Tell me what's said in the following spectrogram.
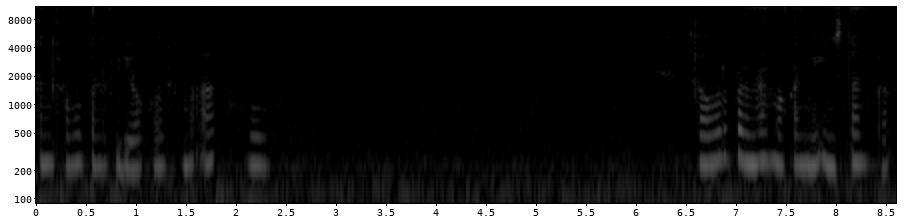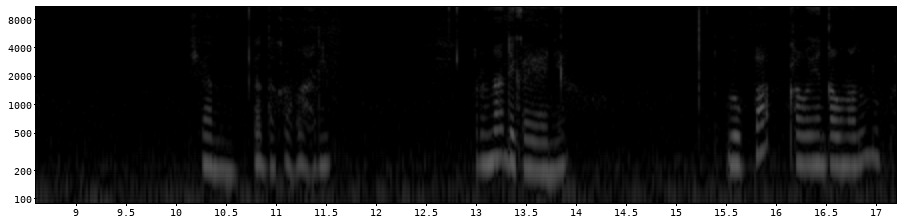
kan kamu pernah video call sama aku. Sahur pernah makan mie instan gak? Shan kata Kak Fahri pernah deh kayaknya. Lupa kalau yang tahun lalu lupa.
